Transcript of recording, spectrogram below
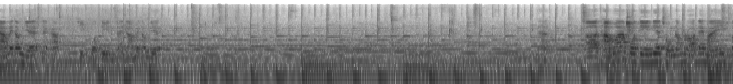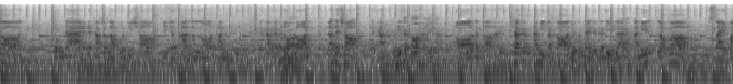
น้ำไม่ต้องเยอะนะครับ ฉีกโปรตีนใส่น้ำไม่ต้องเยอะนะฮะถามว่าโปรตีนเนี่ยชงน้ำร้อนได้ไหมก็ ชงได้นะครับสำหรับคนที่ชอบที่จะทานร้อนๆทานอุ่นๆนะครับแบบนมร้อนแล้วแต่ชอบนะครับวันนี้ตะกร้อหายครับ อ๋อตะกร้อหายถ้าถ้ามีตะกร้ออยู่ข้างในด้วยก็ดีแล้วอ่าอันนี้เราก็ใส่ไป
